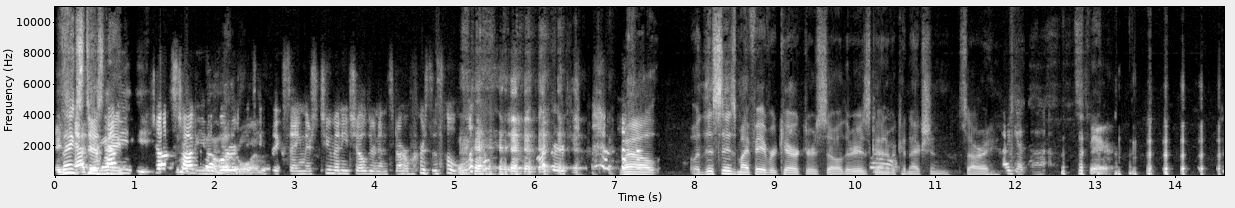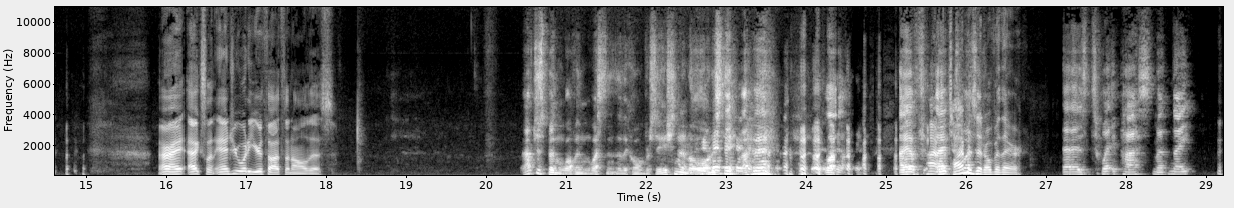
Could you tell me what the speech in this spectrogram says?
Is- Thanks, there Disney. be- Just talking about another Order one. 66 saying there's too many children in Star Wars is a little Well, this is my favorite character, so there is kind of Oh. a connection. Sorry. I get that. It's fair. All right, excellent. Andrew, what are your thoughts on all of this? I've just been loving listening to the conversation. In all honesty, Like, I have. Hi, I what have time twen- is it over there? It is twenty past midnight.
